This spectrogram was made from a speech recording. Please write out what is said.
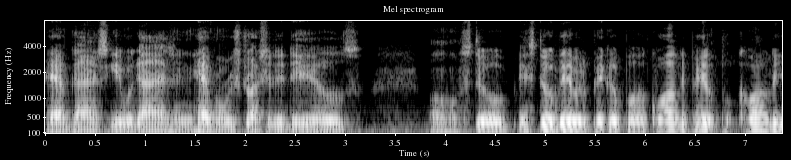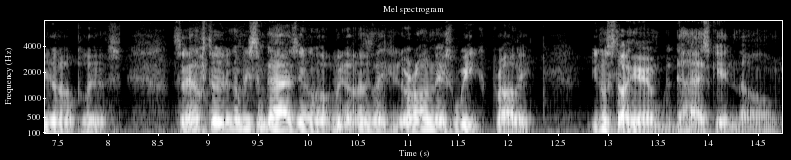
have guys to get with guys and have them restructure their deals, uh, still and still be able to pick up uh, quality pay, quality uh, players. So there's still there's gonna be some guys, you know, we're gonna it's like around next week probably you're gonna start hearing the guys getting um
